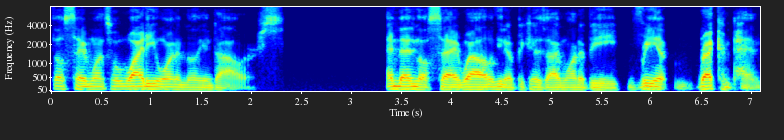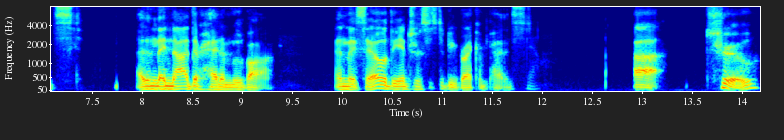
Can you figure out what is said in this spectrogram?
They'll say once, well, why do you want a million dollars? And then they'll say, well, you know, because I want to be re- recompensed. And then they nod their head and move on. And they say, oh, the interest is to be recompensed. Yeah. Uh, true.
